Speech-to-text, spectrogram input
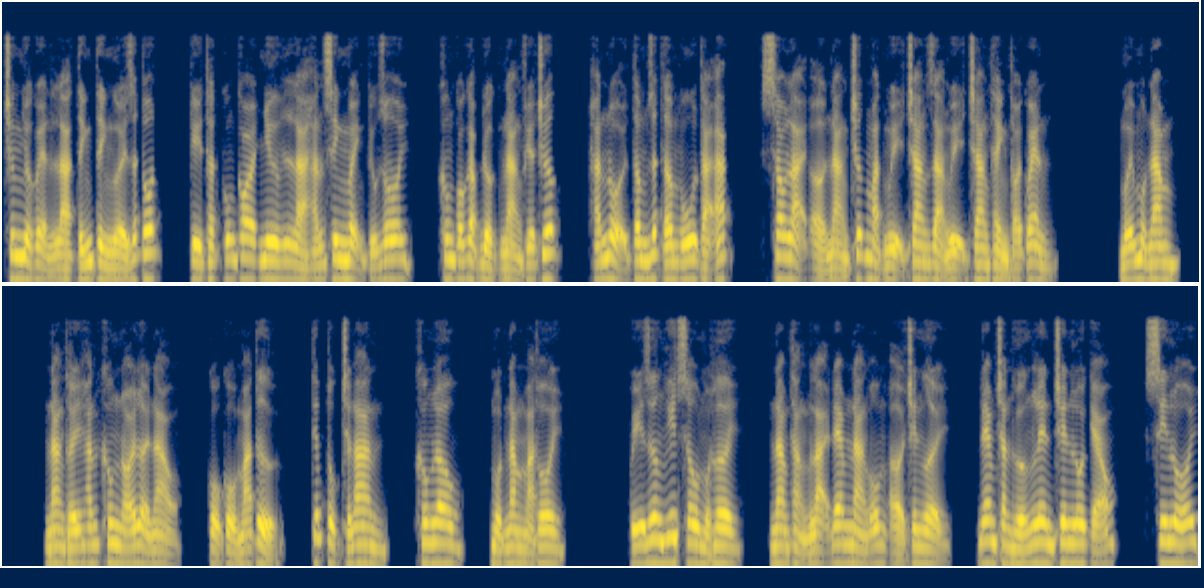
Trương Nhược Uyển là tính tình người rất tốt, kỳ thật cũng coi như là hắn sinh mệnh cứu rồi, không có gặp được nàng phía trước, hắn nội tâm rất âm u tà ác, sau lại ở nàng trước mặt ngụy trang giả ngụy trang thành thói quen. Mới một năm, nàng thấy hắn không nói lời nào, cổ cổ mã tử, tiếp tục chấn an, không lâu, một năm mà thôi. Quý Dương hít sâu một hơi, nam thẳng lại đem nàng ôm ở trên người, đem chăn hướng lên trên lôi kéo, xin lỗi,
